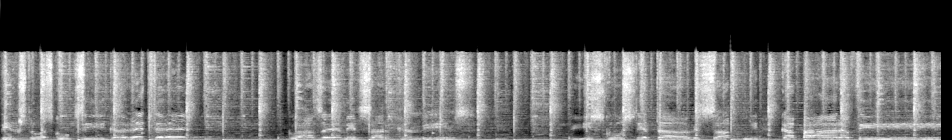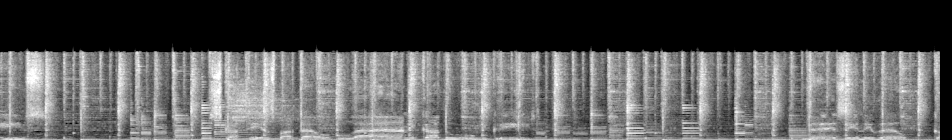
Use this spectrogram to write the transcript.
Pirkstos kūp cigaretē, glāzēm ir sarkanvīns. Izkustie tavi sapņi, parafīns. Skatiens pār telpu lēni, kā dūmi krīt. Nezini vēl, ka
